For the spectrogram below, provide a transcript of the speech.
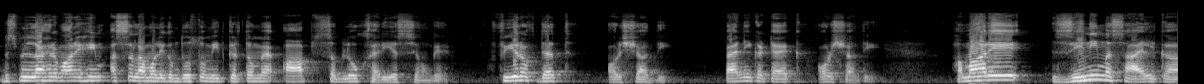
बिसमीम अस्सलाम दोस्तों, उम्मीद करता हूँ मैं आप सब लोग खैरियत से होंगे। फियर ऑफ़ डेथ और शादी पैनिक अटैक और शादी। हमारे जहनी मसाइल का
